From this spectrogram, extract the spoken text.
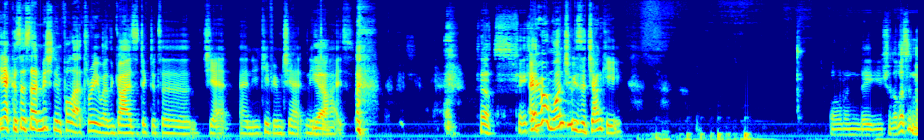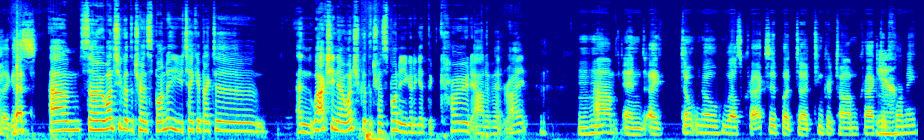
Yeah, because there's that mission in Fallout 3 where the guy's addicted to Jet, and you give him Jet, and he Yeah. dies. That's, Everyone warns you he's a junkie. well, then they, you should have listened, I guess. Um, so once you've got the transponder, you take it back to, and well, actually no. Once you've got the transponder, you got to get the code out of it, right? hmm Um, and I don't know who else cracks it, but uh, Tinker Tom cracked Yeah. it for me.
